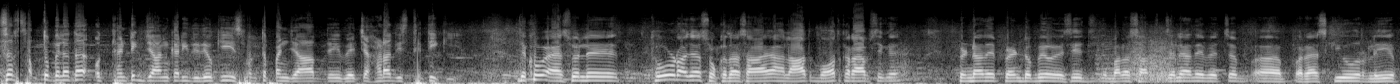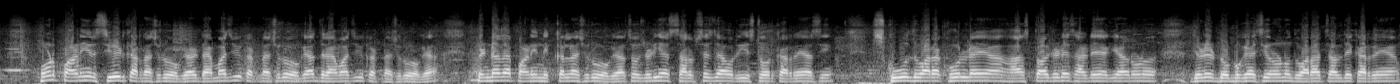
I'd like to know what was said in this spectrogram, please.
ਸਰ, ਸਭ ਤੋਂ ਪਹਿਲਾਂ ਤਾਂ ਆਥੈਂਟਿਕ ਜਾਣਕਾਰੀ ਦੇ ਦਿਓ ਕਿ ਇਸ ਵਕਤ ਪੰਜਾਬ ਦੇ ਵਿੱਚ ਹੜ੍ਹਾਂ ਦੀ ਸਥਿਤੀ ਕੀ ਹੈ। ਦੇਖੋ, ਇਸ ਵੇਲੇ ਥੋੜਾ ਜਿਹਾ ਸੁੱਖ ਦਾ ਸਾਹ ਆ ਹਾਲਾਤ ਬਹੁਤ ਖਰਾਬ ਸੀਗੇ। ਪਿੰਡਾਂ ਦੇ ਪਿੰਡ ਡੁੱਬੇ ਹੋਏ ਸੀ, ਜ- ਮਤਲਬ ਸੱਤ ਜ਼ਿਲ੍ਹਿਆਂ ਦੇ ਵਿੱਚ ਰੈਸਕਿਊ ਰਿਲੀਫ ਹੁਣ ਪਾਣੀ ਰਿਸੀਡ ਕਰਨਾ ਸ਼ੁਰੂ ਹੋ ਗਿਆ, ਡੈਮਾਂ 'ਚ ਵੀ ਘਟਣਾ ਸ਼ੁਰੂ ਹੋ ਗਿਆ, ਦਰਿਆਵਾਂ 'ਚ ਵੀ ਘਟਣਾ ਸ਼ੁਰੂ ਹੋ ਗਿਆ, ਪਿੰਡਾਂ ਦਾ ਪਾਣੀ ਨਿਕਲਣਾ ਸ਼ੁਰੂ ਹੋ ਗਿਆ। ਸੋ ਜਿਹੜੀਆਂ ਸਰਵਿਸਿਜ਼ ਆ ਉਹ ਰੀਸਟੋਰ ਕਰ ਰਹੇ ਆ ਅਸੀਂ। ਸਕੂਲ ਦੁਬਾਰਾ ਖੋਲ ਰਹੇ ਆ ਹਸਪਤਾਲ ਜਿਹੜੇ ਸਾਡੇ ਹੈਗੇ ਆ, ਉਹਨਾਂ ਨੂੰ, ਜਿਹੜੇ ਡੁੱਬ ਗਏ ਸੀ, ਉਹਨਾਂ ਨੂੰ ਦੁਬਾਰਾ ਚੱਲਦੇ ਕਰ ਰਹੇ ਆ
